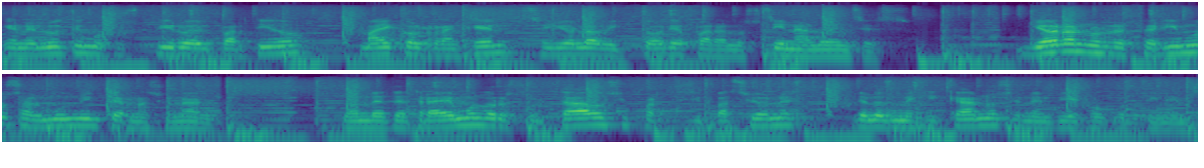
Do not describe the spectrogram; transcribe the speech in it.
en el último suspiro del partido, Michael Rangel selló la victoria para los sinaloenses. Y ahora nos referimos al mundo internacional, donde te traemos los resultados y participaciones de los mexicanos en el viejo continente.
